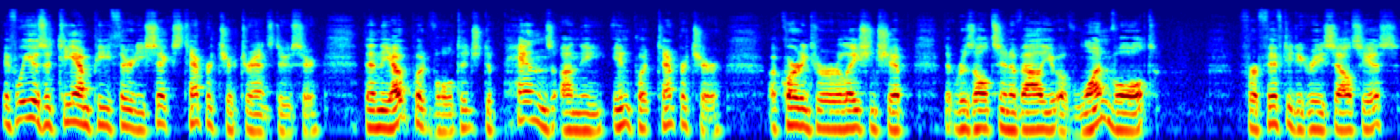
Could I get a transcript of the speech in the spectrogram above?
If we use a TMP36 temperature transducer, then the output voltage depends on the input temperature according to a relationship that results in a value of 1 volt for 50 degrees Celsius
